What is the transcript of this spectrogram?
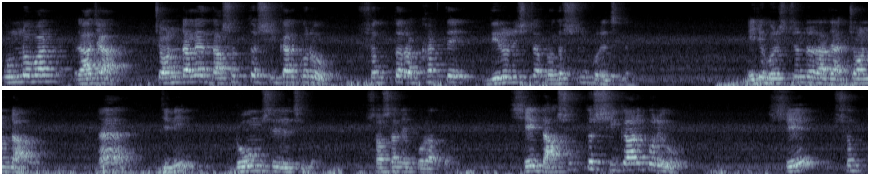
পুণ্যবান রাজা চণ্ডালের দাসত্ব স্বীকার করেও সত্য রক্ষার্থে দৃঢ়নিষ্ঠা প্রদর্শন করেছিলেন। এই যে হরিশ্চন্দ্র রাজা চণ্ডাল হ্যাঁ যিনি ডোম সেজেছিল, শ্মশানে পোড়াত। সে দাসত্ব স্বীকার করেও সে সত্য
